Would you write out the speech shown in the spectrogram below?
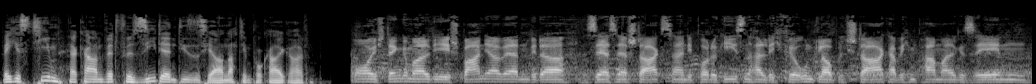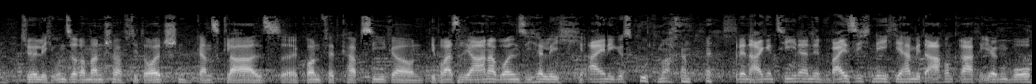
Welches Team, Herr Kahn, wird für Sie denn dieses Jahr nach dem Pokal greifen? Oh, ich denke mal, die Spanier werden wieder sehr, sehr stark sein. Die Portugiesen halte ich für unglaublich stark, habe ich ein paar Mal gesehen. Natürlich unsere Mannschaft, die Deutschen, ganz klar als äh, Confed Cup Sieger. Und die Brasilianer wollen sicherlich einiges gut machen. Bei den Argentinern weiß ich nicht, die haben mit Ach und Krach irgendwo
